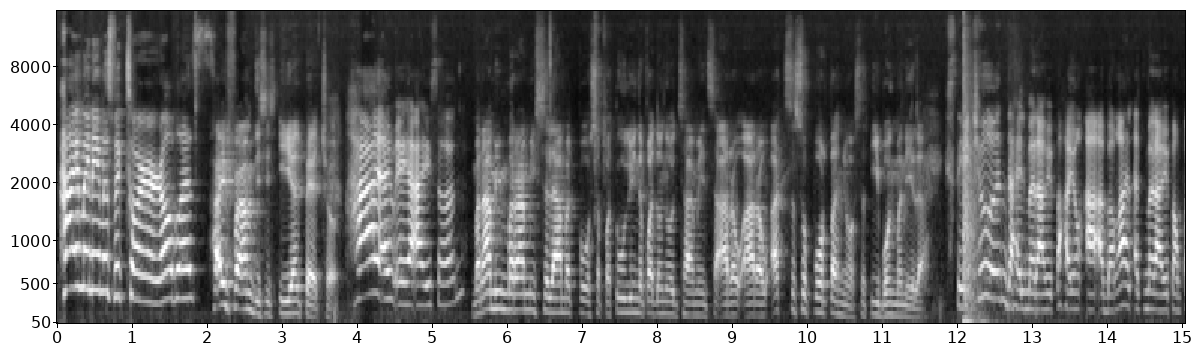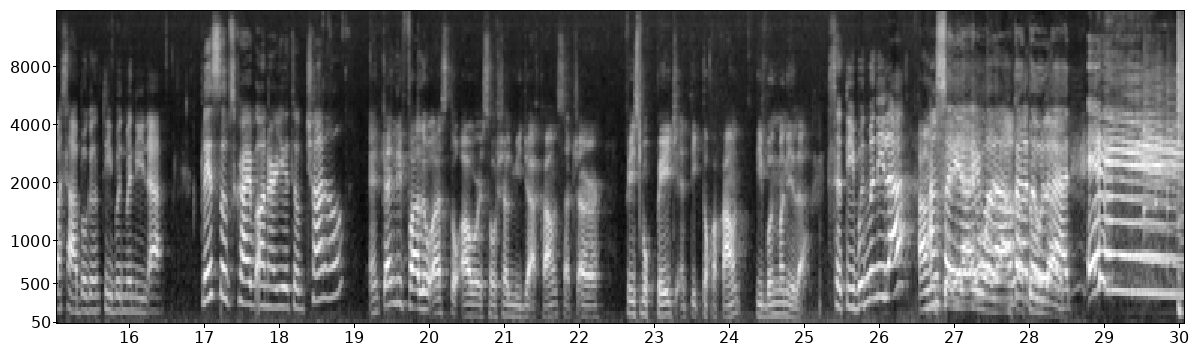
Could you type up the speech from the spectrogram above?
Hi, my name is Victoria Robles. Hi fam, this is Ian Pecho. Hi, I'm Ea Aison. Maraming maraming salamat po sa patuloy na panonood sa amin sa araw-araw at sa suporta nyo sa Tibon Manila. Stay tuned dahil marami pa kayong aabangan at marami pang pasabog ang Tibon Manila. Please subscribe on our YouTube channel. And kindly follow us to our social media accounts such as our Facebook page and TikTok account, Tibon Manila. Sa Tibon Manila, Ang saya ay walang katulad. Eh!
